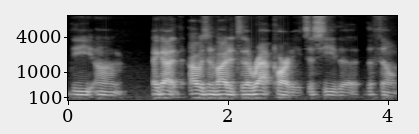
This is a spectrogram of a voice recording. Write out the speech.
the um I got I was invited to the wrap party to see the the film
